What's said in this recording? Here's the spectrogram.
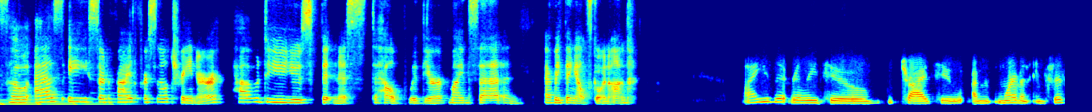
So, as a certified personal trainer, how do you use fitness to help with your mindset and everything else going on? I use it really to try to, I'm more of an anxious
